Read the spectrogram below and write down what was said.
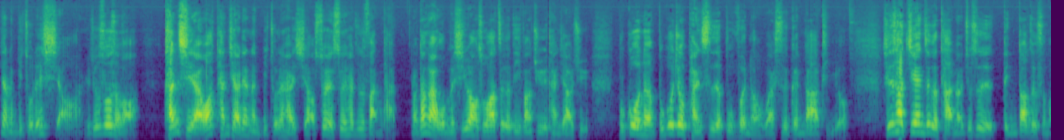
量能比昨天小啊，也就是说什么？弹起来哇，弹起来量能比昨天还小，所以所以它就是反弹啊。当然，我们希望说它这个地方继续弹下去。不过呢，不过就盘势的部分呢，我还是跟大家提哦。其实它今天这个弹呢，就是顶到这个什么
